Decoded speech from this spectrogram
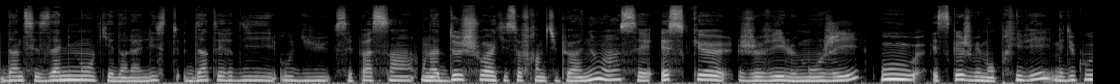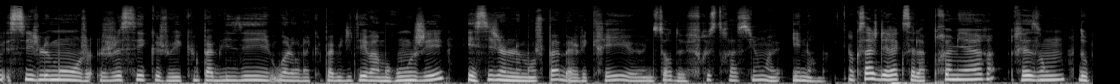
d'un de ces aliments qui est dans la liste d'interdits ou du c'est pas sain, on a deux choix qui s'offrent un petit peu à nous. Hein. C'est est-ce que je vais le manger ou est-ce que je vais m'en priver? Mais du coup, si je le mange, je sais que je vais culpabiliser ou alors la culpabilité va me ronger. Et si je ne le mange pas, bah, je vais créer euh, une sorte de frustration euh, énorme. Donc ça, je dirais que c'est la première raison. Donc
